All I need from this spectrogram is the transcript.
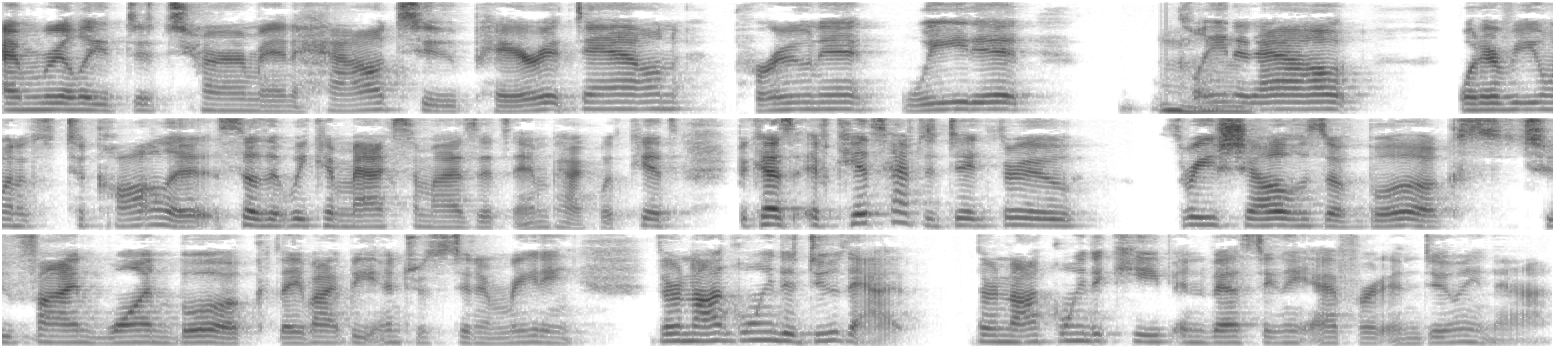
and really determine how to pare it down prune it weed it clean Mhm. it out whatever you want to call it so that we can maximize its impact with kids because if kids have to dig through three shelves of books to find one book they might be interested in reading they're not going to do that They're not going to keep investing the effort in doing that.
